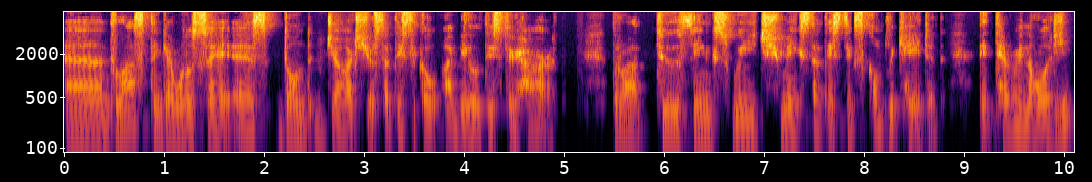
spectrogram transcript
And last thing I want to say is don't judge your statistical abilities too hard. There are two things which make statistics complicated the terminology,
